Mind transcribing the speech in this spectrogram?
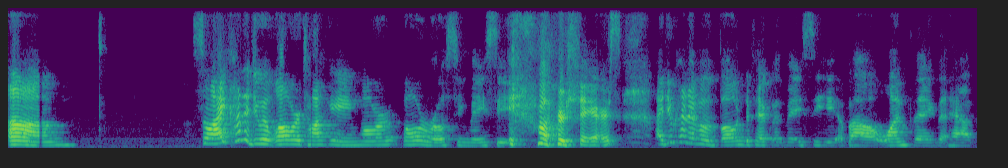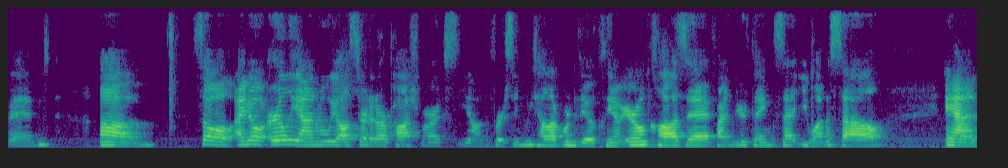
Um, so I kind of do it while we're talking, while we're while we're roasting Macy about her shares. I do kind of have a bone to pick with Macy about one thing that happened. Um, so I know early on when we all started our Poshmarks, you know, the first thing we tell everyone to do: clean out your own closet, find your things that you want to sell, and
